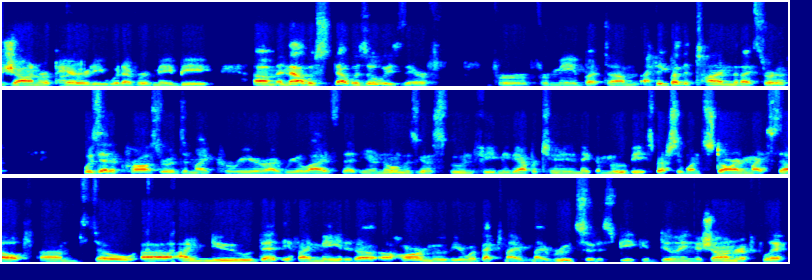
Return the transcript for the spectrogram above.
genre parody, whatever it may be. Um, and that was that was always there for for me. But um, I think by the time that I sort of was at a crossroads in my career, I realized that you know no one was going to spoon feed me the opportunity to make a movie, especially one starring myself. Um, so uh, I knew that if I made it a, a horror movie or went back to my my roots, so to speak, in doing a genre flick,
